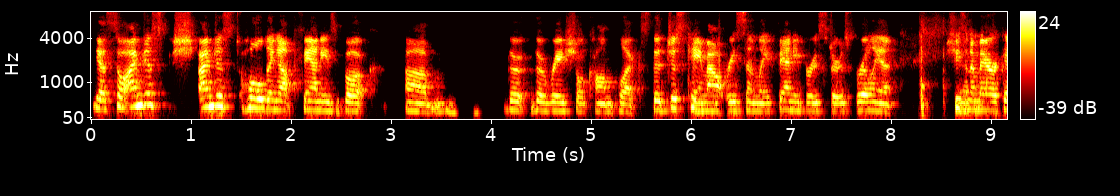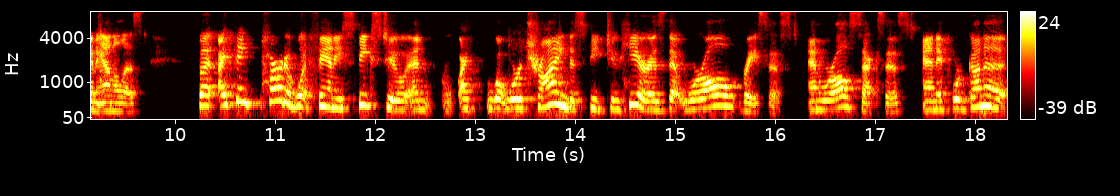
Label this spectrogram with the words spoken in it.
Yeah so i'm just i'm just holding up fanny's book um, the the racial complex that just came out recently. Fanny brewster is brilliant. She's yeah. an american analyst but i think part of what fanny speaks to and I, what we're trying to speak to here is that we're all racist and we're all sexist. And if we're going to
